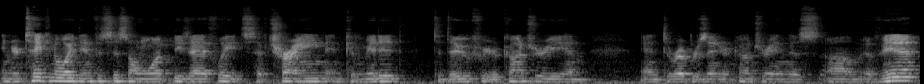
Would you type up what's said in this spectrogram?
And you're taking away the emphasis on what these athletes have trained and committed to do for your country and and to represent your country in this um, event.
